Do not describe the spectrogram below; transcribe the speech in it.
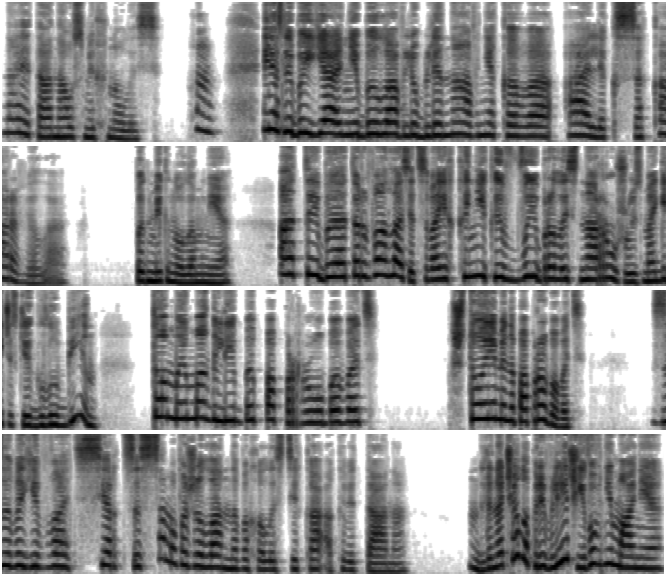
На это она усмехнулась. Хм, если бы я не была влюблена в некого Алекса Карвела, подмигнула мне. А ты бы оторвалась от своих книг и выбралась наружу из магических глубин, то мы могли бы попробовать. Что именно попробовать? Завоевать сердце самого желанного холостяка Аквитана. Для начала привлечь его внимание.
